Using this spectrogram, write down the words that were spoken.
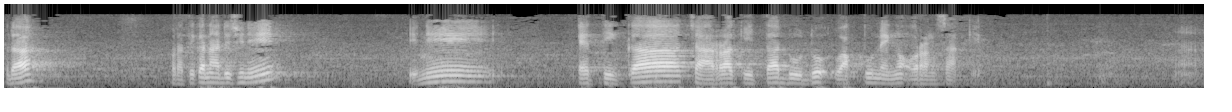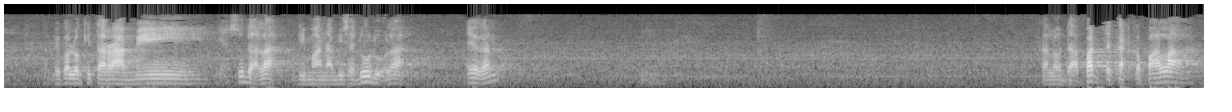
Sudah? Perhatikan hadis ini. Ini etika cara kita duduk waktu nengok orang sakit. Nah, tapi kalau kita rame, ya sudahlah, di mana bisa duduk lah, ya kan? Kalau dapat dekat kepala,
